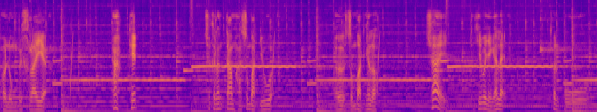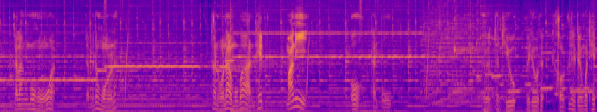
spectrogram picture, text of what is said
พ่อหนุ่มเป็นใครอะ ฮะ เท็ดฉันกำลังตามหาสมบัติอยู่อะ เออ สมบัติงั้นเหรอ ใช่คิดว่าอย่างนั้นแหละ ท่านปู่กำลังโมโหอะ แต่ไม่ต้องห่วงหรอกนะ ท่านหัวหน้าหมู่บ้านเท็ดมานี่ โอ้ ท่านปู่ ออท่านทิวไปดูเถอะเขาเรียกตัวเองว่าเท็ด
